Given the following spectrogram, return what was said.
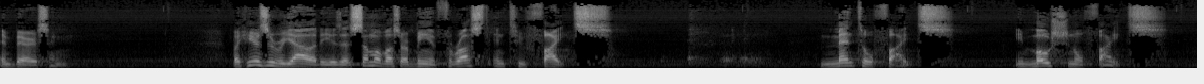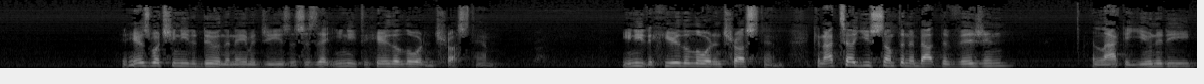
embarrassing. But here's the reality is that some of us are being thrust into fights. Mental fights, emotional fights. And here's what you need to do in the name of Jesus is that you need to hear the Lord and trust him. You need to hear the Lord and trust him. Can I tell you something about division and lack of unity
